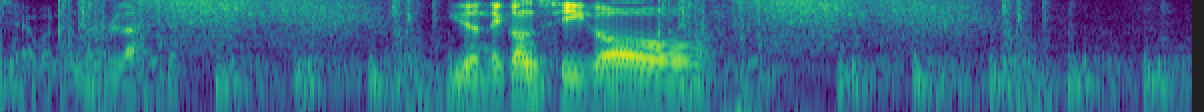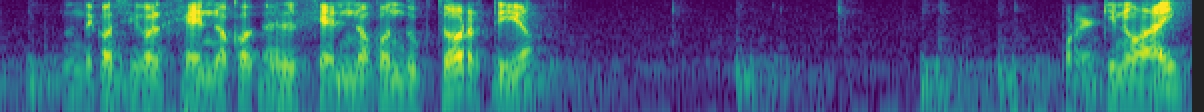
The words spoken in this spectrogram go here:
O sea, ponerme el blaster ¿Y dónde consigo...? ¿Dónde consigo el gel no, el gel no conductor, tío? Porque aquí no hay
